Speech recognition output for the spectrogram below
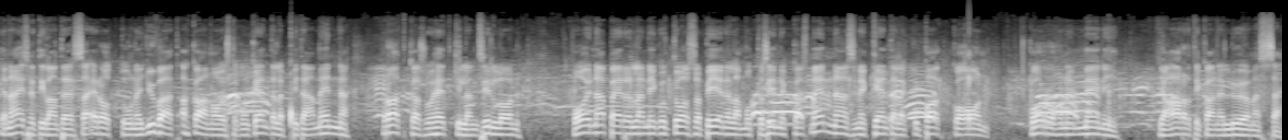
ja näissä tilanteissa erottuu ne jyvät akanoista, kun kentälle pitää mennä ratkaisuhetkillä, niin silloin voi näperellä niin kuin tuossa pienellä, mutta sinne kanssa mennään sinne kentälle, kun pakko on. Korhonen meni ja Hartikainen lyömässä.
